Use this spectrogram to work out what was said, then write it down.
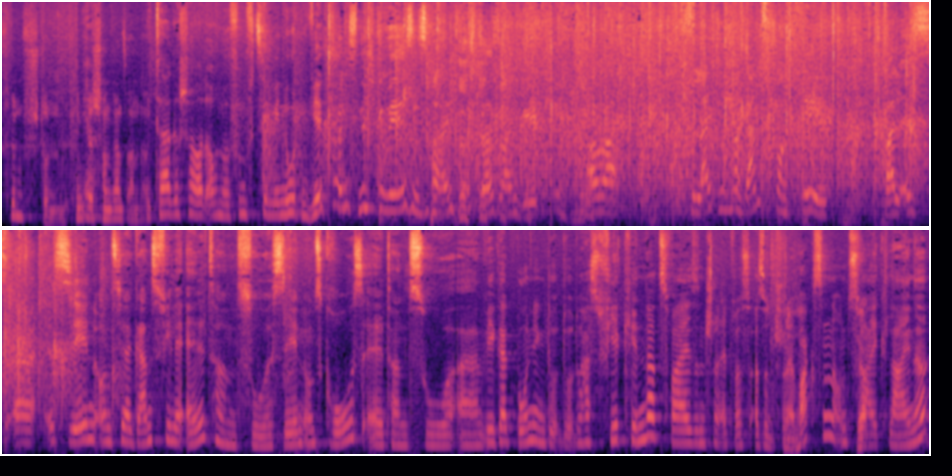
fünf Stunden. Klingt ja, schon ganz anders. Die Tagesschau hat auch nur 15 Minuten. Wir können es nicht gewesen sein, was das angeht. Aber vielleicht noch mal ganz konkret, weil es, äh, es sehen uns ja ganz viele Eltern zu, es sehen uns Großeltern zu. Äh, Wiegald Boning, du, du, du hast vier Kinder, zwei sind schon etwas, also schon erwachsen und zwei Ja. kleine.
